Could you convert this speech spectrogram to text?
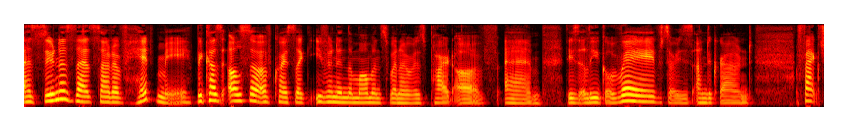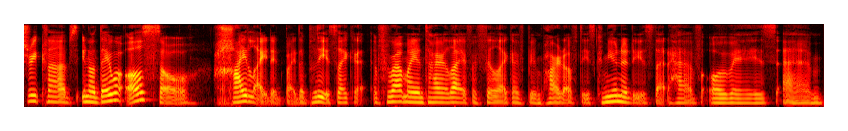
as soon as that sort of hit me, because also, of course, like even in the moments when I was part of um, these illegal raves or these underground factory clubs, you know, they were also highlighted by the police. Like throughout my entire life, I feel like I've been part of these communities that have always um,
